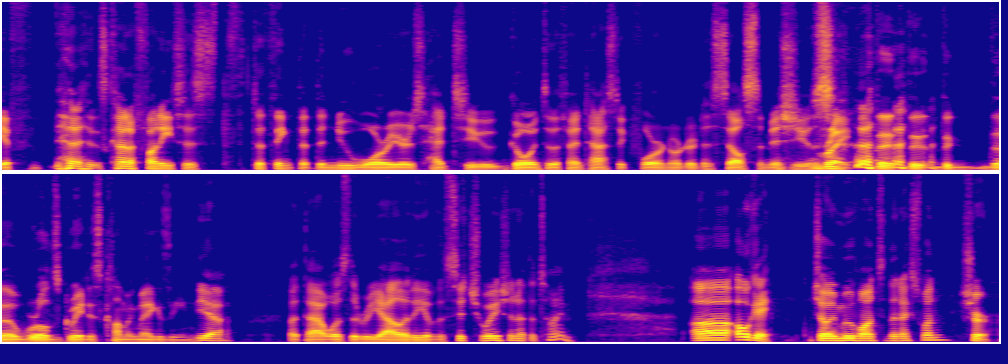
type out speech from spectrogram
If it's kind of funny to to think that the New Warriors had to go into the Fantastic Four in order to sell some issues, right, the, the the the world's greatest comic magazine. Yeah. But that was the reality of the situation at the time. Uh, okay, shall we move on to the next one? Sure.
